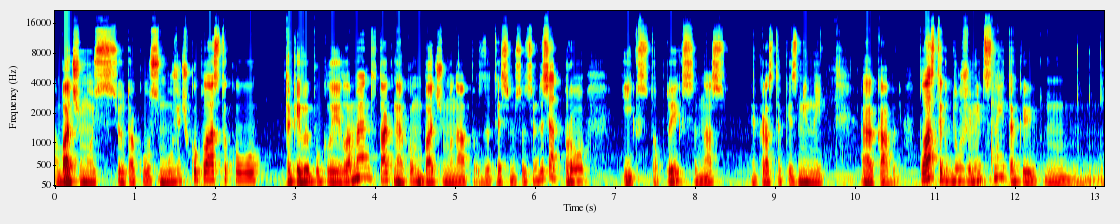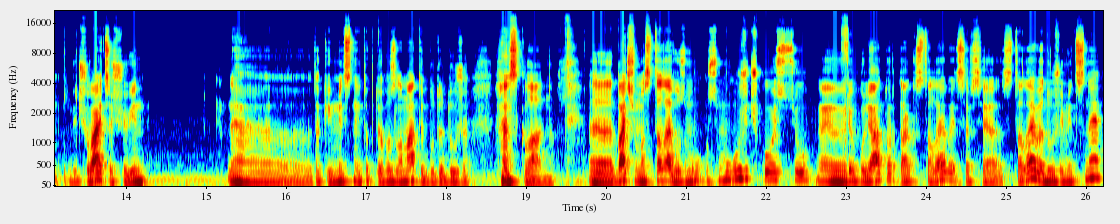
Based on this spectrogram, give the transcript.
Бачимо ось цю таку смужечку пластикову, такий випуклий елемент, так, на якому бачимо напис DT770 Pro X. Тобто X в нас якраз такий змінний е, кабель. Пластик дуже міцний, такий відчувається, що він такий міцний, тобто його зламати буде дуже складно. Е, бачимо сталеву смужечку, ось цю е, регулятор, так, сталевий, це все сталеве, дуже міцне,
